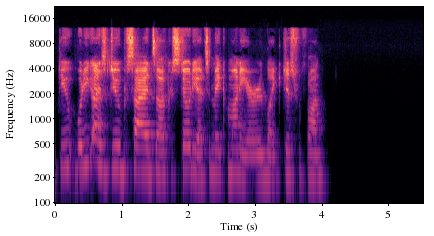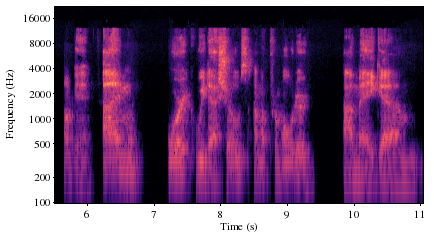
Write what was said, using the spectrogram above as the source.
do you what do you guys do besides uh, Custodia to make money or like just for fun? Okay, I'm work with uh, shows. I'm a promoter. I make um,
